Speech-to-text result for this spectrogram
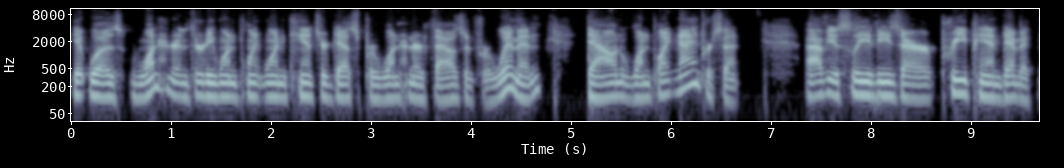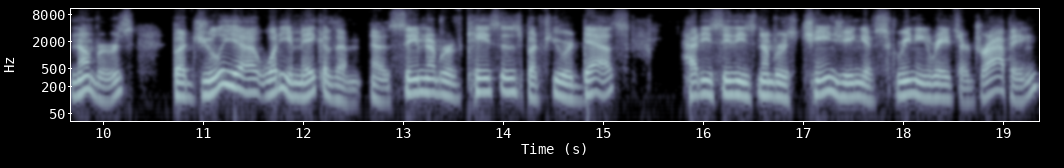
It was 131.1 cancer deaths per 100,000 for women, down 1.9%. Obviously, these are pre pandemic numbers, but Julia, what do you make of them? Uh, same number of cases, but fewer deaths. How do you see these numbers changing if screening rates are dropping?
